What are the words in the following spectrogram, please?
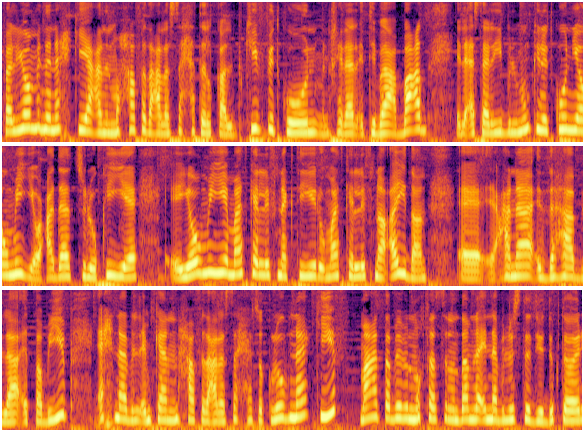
فاليوم بدنا نحكي عن المحافظة على صحة القلب. كيف بتكون؟ من خلال اتباع بعض الأساليب اللي ممكن تكون يومية وعادات سلوكية يومية ما تكلفنا كثير وما تكلفنا أيضا آه، عناء الذهاب للطبيب. إحنا بالإمكان نحافظ على صحة قلوبنا. كيف؟ مع الطبيب المختص انضم لنا بالاستوديو. الدكتور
